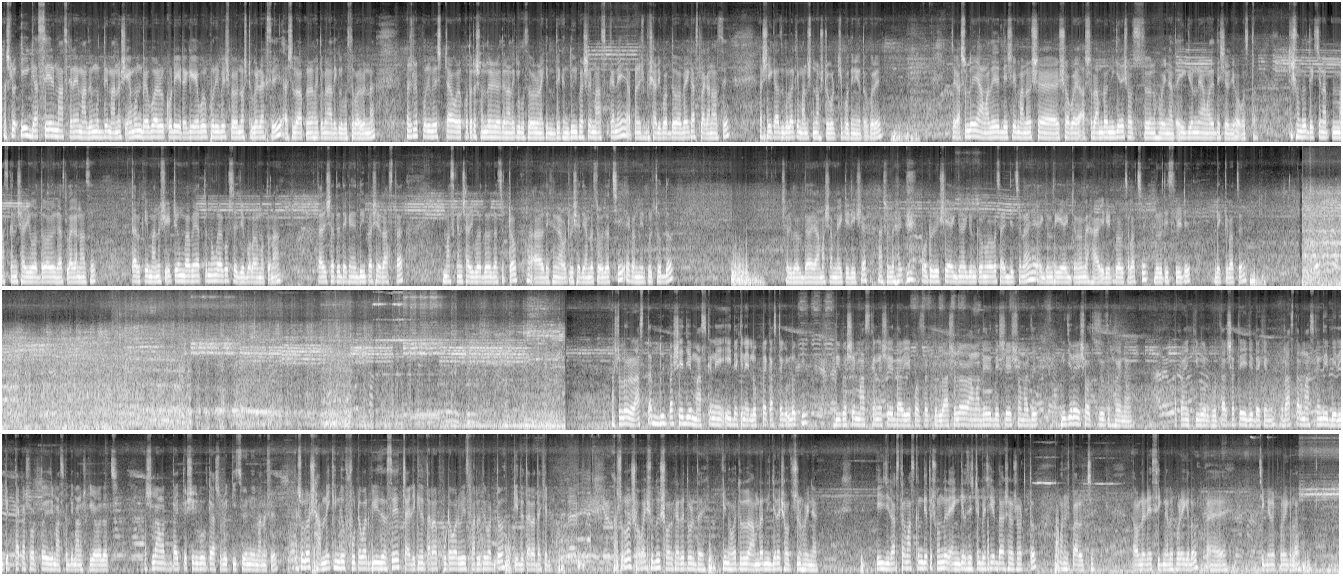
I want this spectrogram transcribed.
আসলে এই গাছের মাঝখানে মাঝে মধ্যে মানুষ এমন ব্যবহার করে এটাকে এমন পরিবেশ নষ্ট করে রাখছে, আসলে আপনারা হয়তো না দেখলে বুঝতে পারবেন না। আসলে পরিবেশটা ওরা কতটা সুন্দর হয়তো না দেখলে বুঝতে পারবে না। কিন্তু দেখেন দুই পাশের মাঝখানে আপনার সারিবদ্ধভাবে গাছ লাগানো আছে আর সেই গাছগুলোকে মানুষ নষ্ট করছে প্রতিনিয়ত করে। আসলে আমাদের দেশের মানুষ সবাই আসলে আমরা নিজেরাই সচেতন হই না, তাই এই জন্যে আমাদের দেশের যে অবস্থা। কি সুন্দর দেখছেন আপনি, মাঝখানে সারিবদ্ধভাবে গাছ লাগানো আছে। তারকে মানুষ এরকমভাবে এত নোংরা করছে যে বলার মতো না। তার সাথে দেখেন দুই পাশে রাস্তা মাঝখানে সারিবদ্ধ গাছের টক আর দেখেন অটো রিক্সা দিয়ে আমরা চলে যাচ্ছি, এখন মিরপুর চোদ্দ। চোদ্দ দেয় আমার সামনে একটি রিক্সা। আসলে অটো রিক্সায় একজন একজনকে কোনোভাবে সাইড দিচ্ছে না, একজন থেকে একজন হাই রেটভাবে চালাচ্ছে, দ্রুত স্পিডে দেখতে পাচ্ছেন। আসলে রাস্তার দুই পাশে যে মাঝখানে, এই দেখেন এই লোকটা কাজটা করল কি? দুই পাশের মাঝখানে সে দাঁড়িয়ে প্রস্তাব করল। আসলে আমাদের দেশের সমাজে নিজেরাই সচেতন হয় না। আপনাকে কি বলব? তার সাথে এই যে দেখেন, রাস্তার মাঝখান দিয়ে ব্যারিকেড থাকা সত্ত্বেও এই যে মাঝখান দিয়ে মানুষ কীভাবে যাচ্ছে? আসলে আমাদের দায়িত্বশীল বলতে আসলে কিছুই নেই মানুষের। আসলে সামনে কিন্তু ফুটওভার ব্রিজ আছে। চাইলে কিন্তু তারা ফুটওভার ব্রিজ পার হতে পারতো। কিন্তু তারা দেখেন আসলে সবাই শুধু সরকারের দোষ দেয়। কিন্তু হয়তো আমরা নিজেরাই সচেতন হই না। এই যে রাস্তার মাঝখান দিয়ে এত সুন্দর অ্যাঙ্গেল সিস্টেম ব্যারিকেড দেওয়া সত্ত্বেও মানুষ পার হচ্ছে। অলরেডি সিগনালে পড়ে গেল সিগনালে পড়ে গেলাম।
